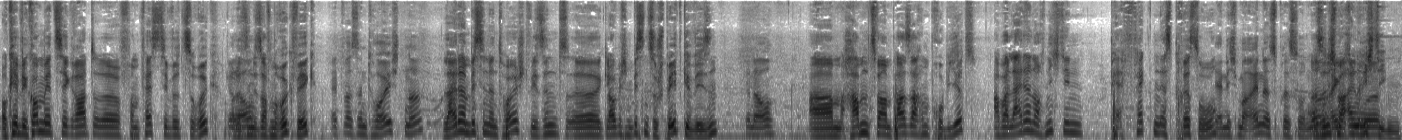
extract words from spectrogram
Okay, wir kommen jetzt hier gerade äh, vom Festival zurück. Oder Genau. sind jetzt auf dem Rückweg. Etwas enttäuscht, ne? Leider ein bisschen enttäuscht. Wir sind, äh, glaube ich, ein bisschen zu spät gewesen. Genau. Ähm, haben zwar ein paar Sachen probiert, aber leider noch nicht den perfekten Espresso. Ja, nicht mal einen Espresso, ne? Also nicht mal Eigentlich einen nur- richtigen.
